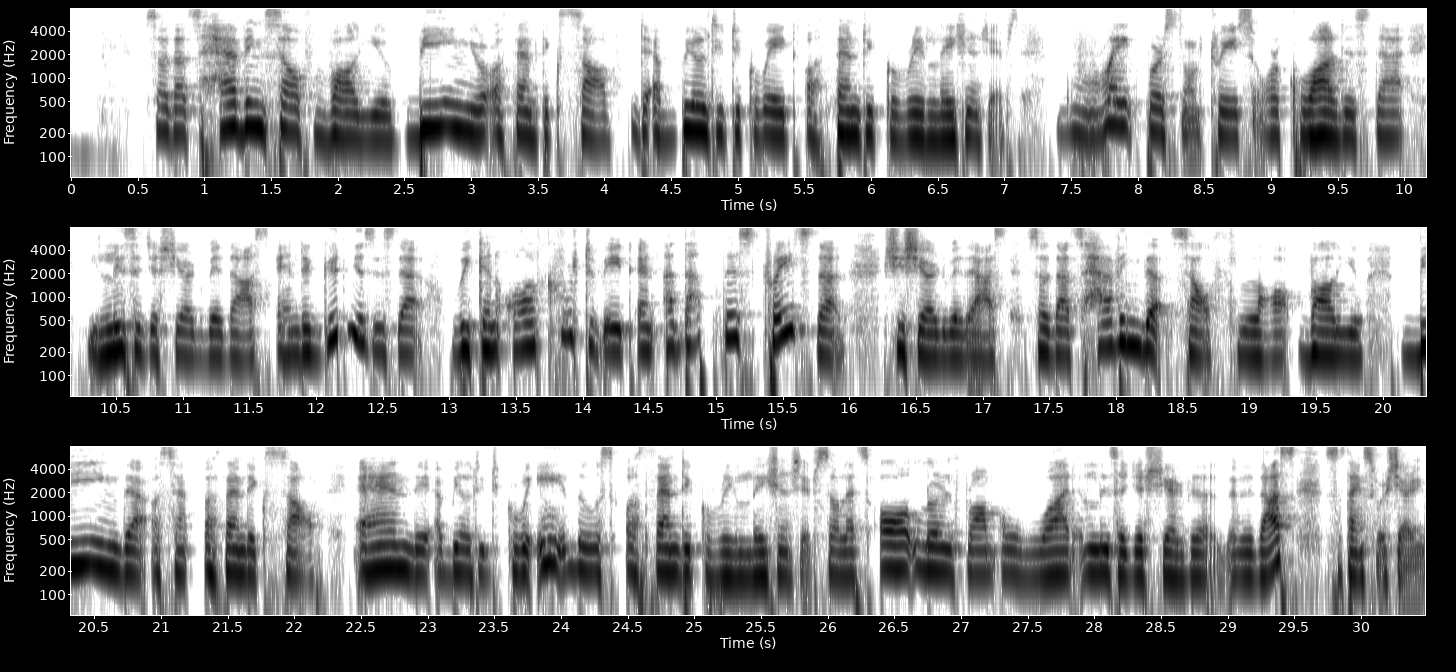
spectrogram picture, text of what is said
So that's having self value, being your authentic self, the ability to create authentic relationships, great personal traits or qualities that Lisa just shared with us. And the good news is that we can all cultivate and adapt these traits that she shared with us. So that's having that self value, being the authentic self, and the ability to create those authentic relationships. So let's all learn from what Lisa just shared with, with us. So thanks for sharing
